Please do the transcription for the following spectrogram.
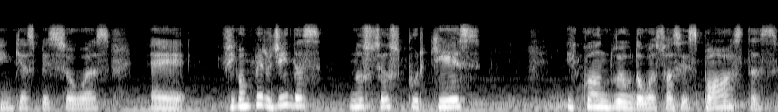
em que as pessoas é, ficam perdidas nos seus porquês e quando eu dou as suas respostas,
